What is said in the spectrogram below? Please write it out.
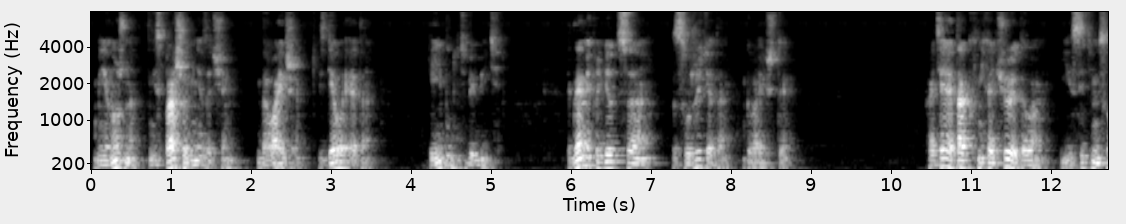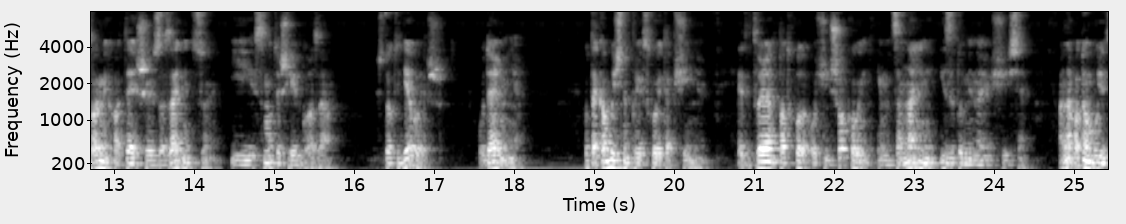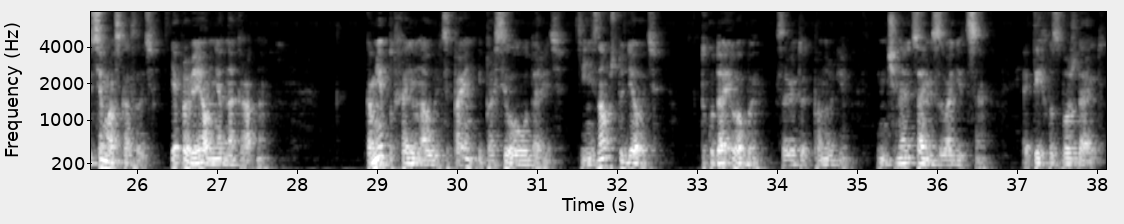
«Мне нужно? Не спрашивай меня зачем. Давай же, сделай это. Я не буду тебя бить». «Тогда мне придется заслужить это», – говоришь ты. Хотя я так не хочу этого, и с этими словами хватаешь ее за задницу и смотришь ей в глаза. «Что ты делаешь? Ударь меня». Вот так обычно происходит общение. Этот вариант подхода очень шоковый, эмоциональный и запоминающийся. Она потом будет всем рассказывать. Я проверял неоднократно. Ко мне подходил на улице парень и просил его ударить. Я не знал, что делать. Так ударь его бы, советуют подруги. И начинают сами заводиться. Это их возбуждают.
